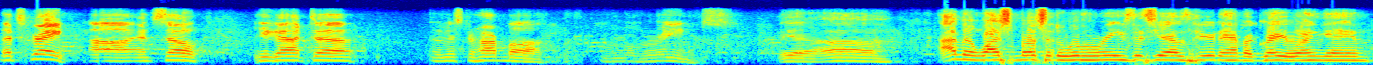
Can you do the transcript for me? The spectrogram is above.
that's great. Uh, and so you got uh, Mr. Harbaugh, Wolverines. Yeah, uh, I haven't watched much of the Wolverines this year. I was here to have a great run game,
